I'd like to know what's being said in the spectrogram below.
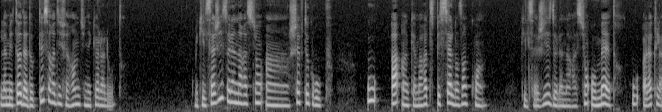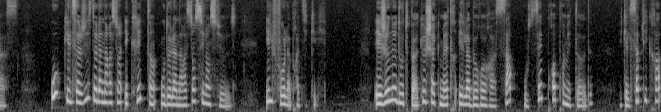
la méthode adoptée sera différente d'une école à l'autre. Mais qu'il s'agisse de la narration à un chef de groupe ou à un camarade spécial dans un coin, qu'il s'agisse de la narration au maître ou à la classe, ou qu'il s'agisse de la narration écrite ou de la narration silencieuse, il faut la pratiquer et je ne doute pas que chaque maître élaborera sa ou ses propres méthodes et qu'elle s'appliquera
